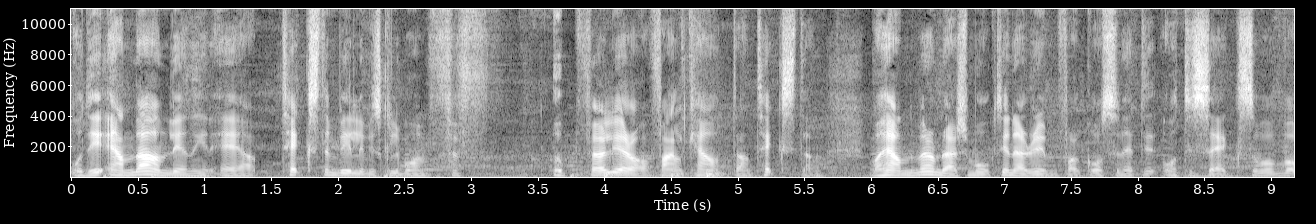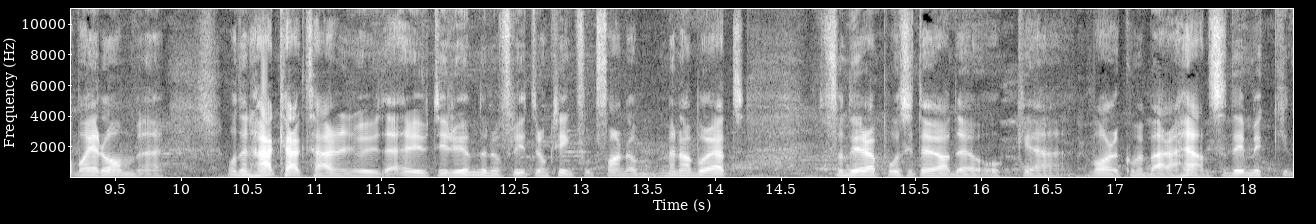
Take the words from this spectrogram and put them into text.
Och det enda anledningen är att texten ville vi skulle vara en uppföljare av Final Countdown-texten. Vad hände med de där som åkte i den där rymdfarkosten 86 och vad, vad är de? Och den här karaktären är ute i rymden och flyter omkring fortfarande men har börjat fundera på sitt öde och eh, vad det kommer bära hän. Så det är mycket,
